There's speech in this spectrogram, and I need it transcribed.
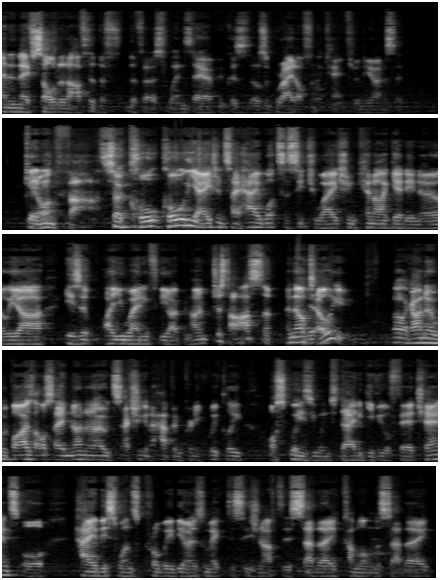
and then they've sold it after the, the first Wednesday open because there was a great offer that came through. And the owner said, Get on fast. so call call the agent, say, hey, what's the situation? Can I get in earlier? Is it are you waiting for the open home? Just ask them and they'll Yeah. tell you. Well, Like I know with buyers, I'll say, no, no, no, it's actually going to happen pretty quickly. I'll squeeze you in today to give you a fair chance. Or hey, this one's probably the owners will make a decision after this Saturday. Come along the Saturday,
